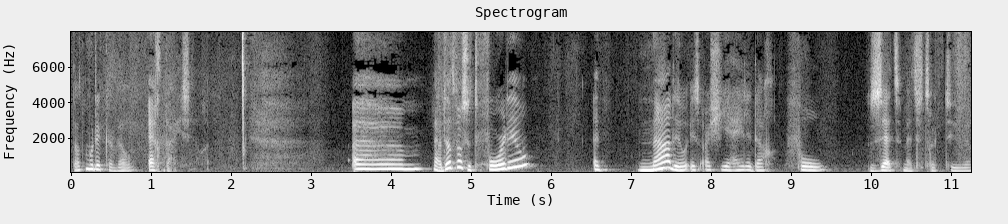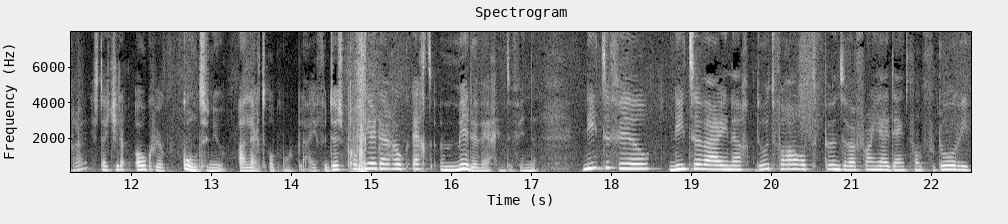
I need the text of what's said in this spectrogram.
Dat moet ik er wel echt bij zeggen. Um, nou, dat was het voordeel. Het nadeel is als je je hele dag vol zet met structuren, is dat je er ook weer continu alert op moet blijven. Dus probeer daar ook echt een middenweg in te vinden. Niet te veel, niet te weinig. Doe het vooral op de punten waarvan jij denkt van verdorie,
